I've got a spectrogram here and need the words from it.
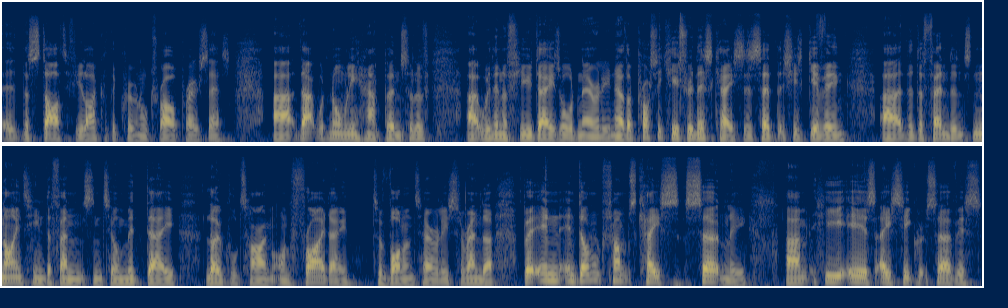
uh, the start, if you like, of the criminal trial process. Uh, that would normally happen sort of uh, within a few days, ordinarily. Now, the prosecutor in this case has said that she's giving uh, the defendants, 19 defendants, until midday local time on Friday to voluntarily surrender. But in, in Donald Trump's case, certainly, um, he is a Secret Service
